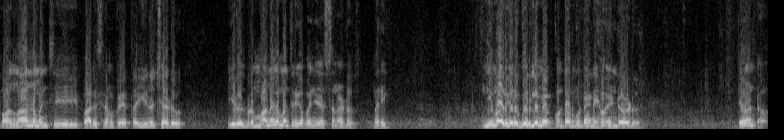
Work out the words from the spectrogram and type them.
వాళ్ళ నాన్న మంచి పారిశ్రామికవేత్త ఈయన వచ్చాడు. ఈరోజు బ్రహ్మాండంగా మంత్రిగా పనిచేస్తున్నాడు. మరి నీ మాదిరిగా గొర్రెలు మేపుకుంటా అనుకుంటా ఆయన ఏమో ఉండేవాడు ఏమంటావు?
